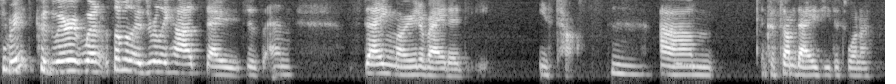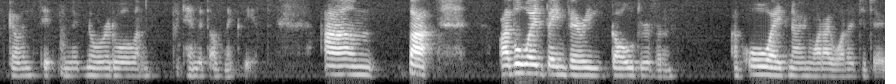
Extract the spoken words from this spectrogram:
admit, because we're, we're at some of those really hard stages, and staying motivated is tough. Mm. Um, because some days you just want to go and sit and ignore it all and pretend it doesn't exist. Um, but I've always been very goal driven. I've always known what I wanted to do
